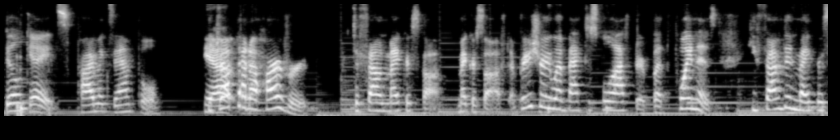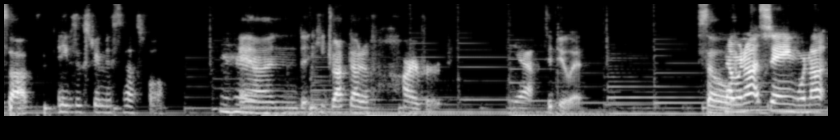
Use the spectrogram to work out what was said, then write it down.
bill gates prime example. He yeah. dropped out of harvard to found microsoft microsoft. I'm pretty sure he went back to school after but the point is he founded microsoft and he was extremely successful. Mm-hmm. and he dropped out of harvard yeah. to do it so now we're not saying we're not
